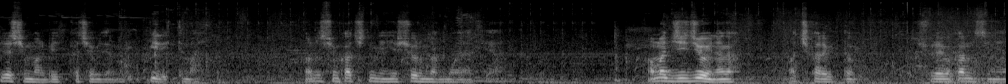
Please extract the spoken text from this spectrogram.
Flash'ım var belki kaçabilirim. Bir ihtimal. Kardeşim kaçtım ya yaşıyorum ben bu hayatı ya. Ama GG oyun aga. Açık ara bitti. Şuraya bakar mısın ya?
